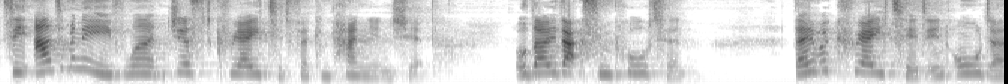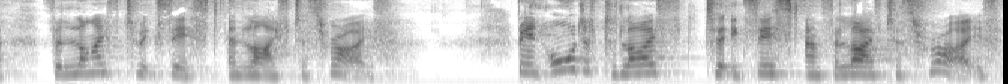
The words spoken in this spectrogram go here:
See, Adam and Eve weren't just created for companionship, although that's important. They were created in order for life to exist and life to thrive. But in order for life to exist and for life to thrive,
